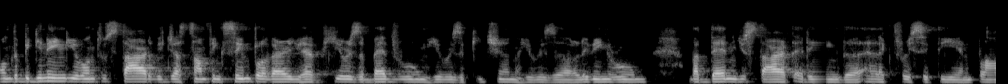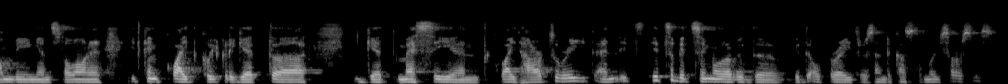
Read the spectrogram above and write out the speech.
on the beginning you want to start with just something simple where you have here is a bedroom here is a kitchen here is a living room but then you start adding the electricity and plumbing and so on and it can quite quickly get uh, get messy and quite hard to read and it's it's a bit similar with the with the operators and the custom resources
